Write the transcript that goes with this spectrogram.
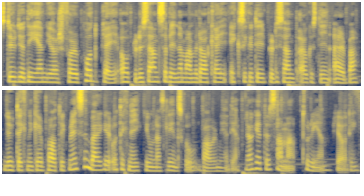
Studio DN görs för Podplay av producent Sabina Marmelakai, exekutiv producent Augustin Erba, ljudtekniker Patrik Miesenberger och teknik Jonas Lindskog, Bauer Media. Jag heter Sanna Thorén Björling.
